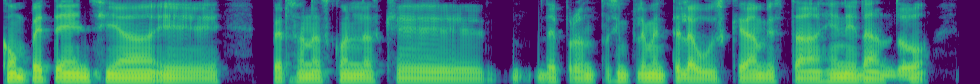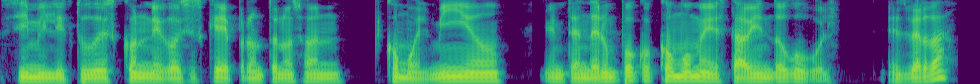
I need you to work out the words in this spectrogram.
competencia, eh, personas con las que de pronto simplemente la búsqueda me está generando similitudes con negocios que de pronto no son como el mío, entender un poco cómo me está viendo Google. ¿Es verdad?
